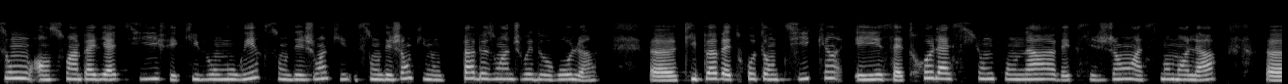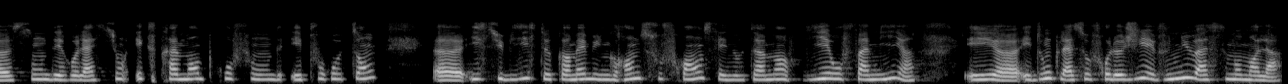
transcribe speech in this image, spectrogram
sont en soins palliatifs et qui vont mourir sont des gens qui sont des gens qui n'ont pas besoin de jouer de rôle. Euh, qui peuvent être authentiques. Et cette relation qu'on a avec ces gens à ce moment-là euh, sont des relations extrêmement profondes. Et pour autant euh, il subsiste quand même une grande souffrance et notamment liée aux familles. Et, et donc la sophrologie est venue à ce moment-là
